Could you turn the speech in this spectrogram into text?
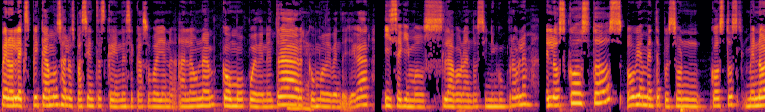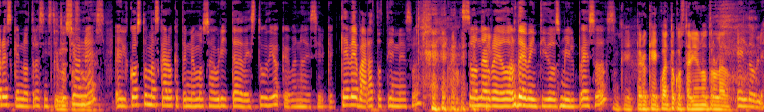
Pero le explicamos a los pacientes que en ese caso vayan a, a la UNAM cómo pueden entrar, cómo deben de llegar y seguimos laborando sin ningún problema. Los costos, obviamente, pues son costos menores que en otras instituciones. El costo más caro que tenemos ahorita de estudio, que van a decir que qué de barato tiene eso, son alrededor de 22 mil pesos, Ok, Pero que ¿cuánto costaría en otro lado? el doble.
